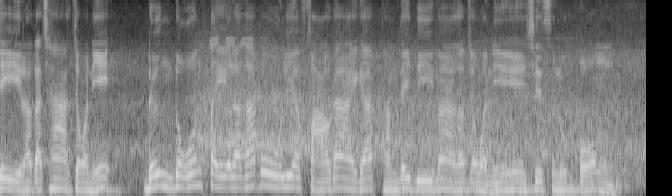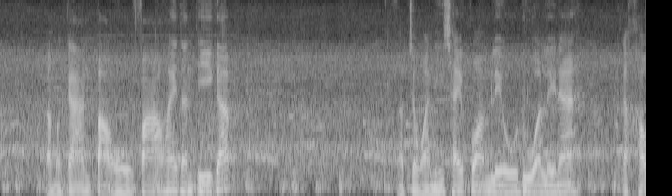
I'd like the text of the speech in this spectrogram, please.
จี้แล้วกระชากจังหวะนี้ ดึงโดนเตะแล้วครับโอ้เรียกฟาวได้ครับทำได้ดีมากครับจังหวะนี้ชิสนุพงศ์กรรมการเป่าฟาวให้ทันทีครับ ครับจังหวะนี้ใช้ความเร็วด่วนเลยนะ แล้วเขา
